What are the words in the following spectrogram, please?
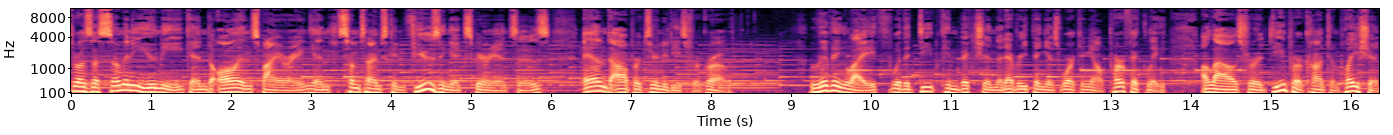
throws us so many unique and awe inspiring and sometimes confusing experiences and opportunities for growth. Living life with a deep conviction that everything is working out perfectly allows for a deeper contemplation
